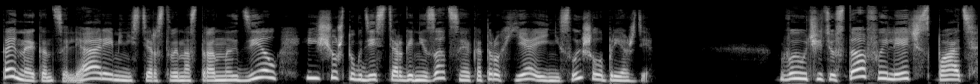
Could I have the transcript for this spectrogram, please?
Тайная канцелярия, Министерство иностранных дел и еще штук 10 организаций, о которых я и не слышала прежде. Выучить устав и лечь спать.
